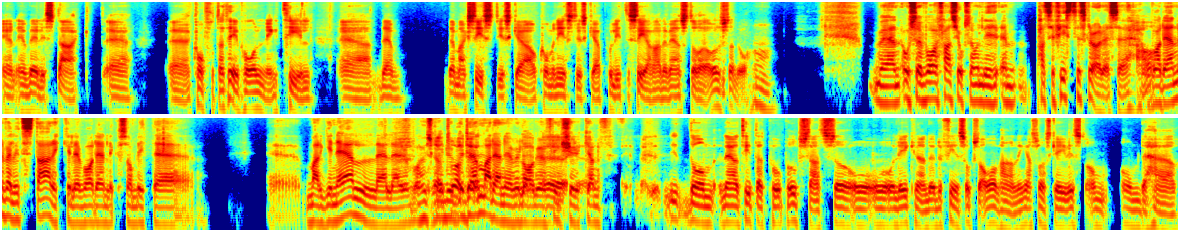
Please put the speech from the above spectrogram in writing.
en, en väldigt starkt eh, konfrontativ hållning till eh, den, den marxistiska och kommunistiska politiserade vänsterrörelsen. Då. Mm. Men, och så var, fanns ju också en, en pacifistisk rörelse. Ja. Var den väldigt stark eller var den liksom lite eh, marginell? Eller hur skulle du att det- bedöma den överlag, eh, frikyrkan? de, när jag tittat på, på uppsatser och, och liknande, det finns också avhandlingar som har skrivits om, om det här.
